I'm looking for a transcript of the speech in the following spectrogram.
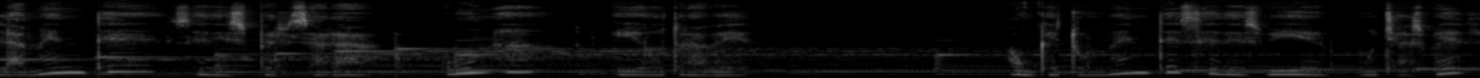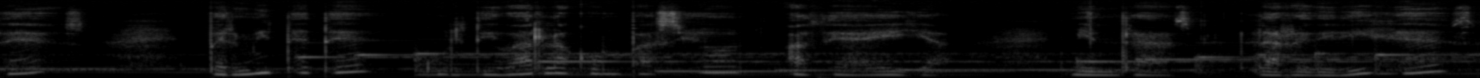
la mente se dispersará una y otra vez. Aunque tu mente se desvíe muchas veces, permítete cultivar la compasión hacia ella mientras la rediriges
